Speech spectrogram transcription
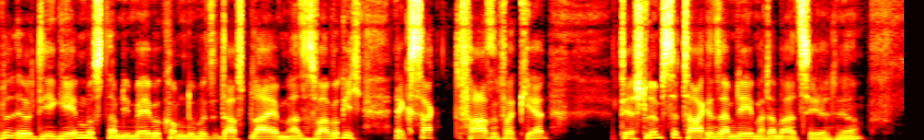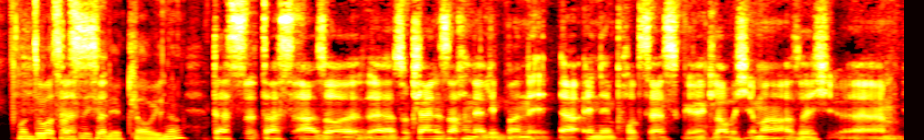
die gehen mussten, haben die Mail bekommen, du darfst bleiben. Also es war wirklich exakt phasenverkehrt. Der schlimmste Tag in seinem Leben hat er mal erzählt, ja. Und sowas das, hast du nicht erlebt, glaube ich, ne? Das, das, also äh, so kleine Sachen erlebt man äh, in dem Prozess, äh, glaube ich, immer. Also ich, ähm,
